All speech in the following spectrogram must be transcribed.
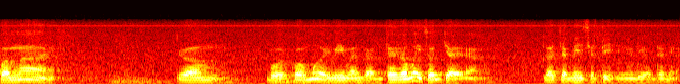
ความง่ายความปวดความเมื่อยมีเหมือนกัน แต่เราไม่สนใจนะเราจะมีสติอย่างเดียวแต่เนี่ย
